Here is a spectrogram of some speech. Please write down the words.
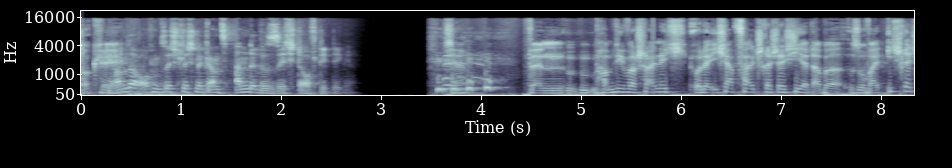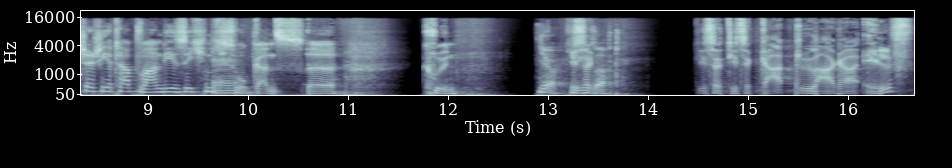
Okay. Wir haben da offensichtlich eine ganz andere Sicht auf die Dinge. Tja, dann haben die wahrscheinlich, oder ich habe falsch recherchiert, aber soweit ich recherchiert habe, waren die sich nicht mhm. so ganz äh, grün. Ja, wie diese, gesagt. Diese, diese Gartlager 11,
